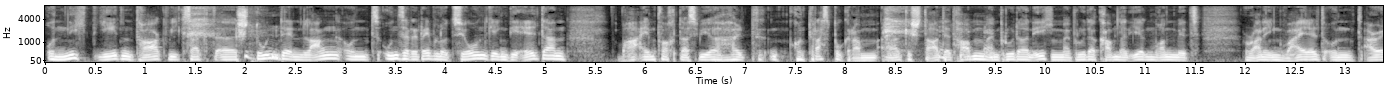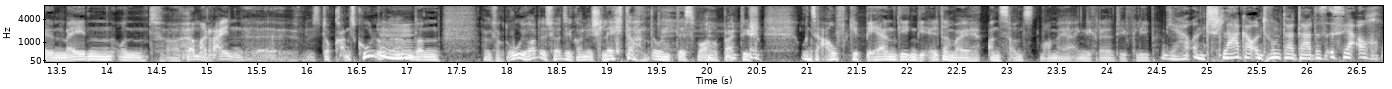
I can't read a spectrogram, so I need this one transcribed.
und nicht jeden Tag, wie gesagt, äh, stundenlang. Und unsere Revolution gegen die Eltern war einfach, dass wir halt ein Kontrastprogramm äh, gestartet haben, mein Bruder und ich. Mein Bruder kam dann irgendwann mit Running Wild und Iron Maiden und äh, hör mal rein, äh, ist doch ganz cool. Mhm. Und dann habe ich gesagt, oh ja, das hört sich gar nicht schlecht an. Und das war praktisch unser Aufgebären gegen die Eltern, weil ansonsten waren wir ja eigentlich relativ lieb. Ja, und Schlager und Humtata, das ist ja auch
